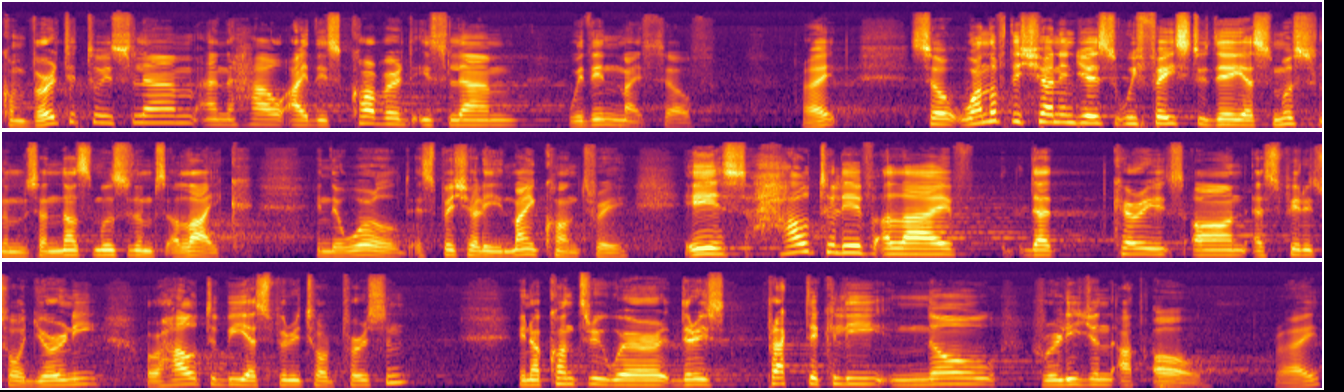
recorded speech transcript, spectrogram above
converted to Islam and how I discovered Islam within myself, right? So, one of the challenges we face today as Muslims and non Muslims alike in the world, especially in my country, is how to live a life that carries on a spiritual journey or how to be a spiritual person in a country where there is practically no religion at all, right?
